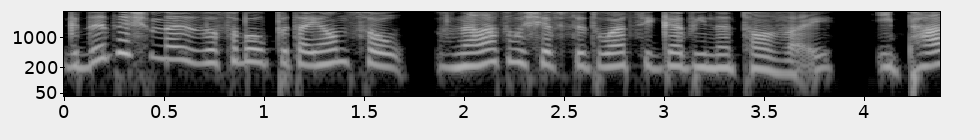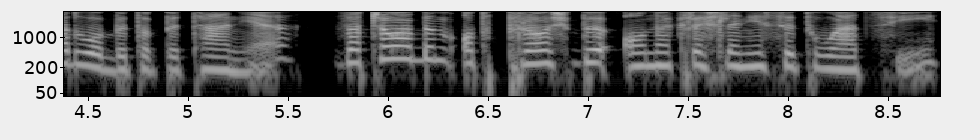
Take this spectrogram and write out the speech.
Gdybyśmy z osobą pytającą znalazły się w sytuacji gabinetowej i padłoby to pytanie, zaczęłabym od prośby o nakreślenie sytuacji,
